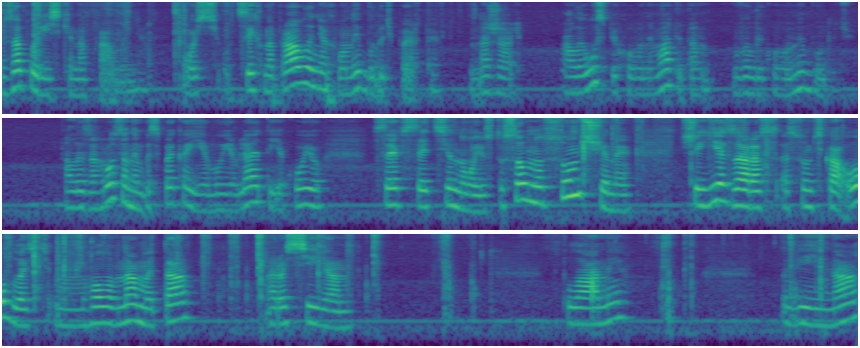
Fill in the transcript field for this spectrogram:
е, Запорізьке направлення. Ось в цих направленнях вони будуть перти. На жаль. Але успіху вони мати там великого не будуть. Але загроза небезпека є. Ви уявляєте, якою це все ціною. Стосовно Сумщини, чи є зараз Сумська область головна мета росіян? Плани, війна,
